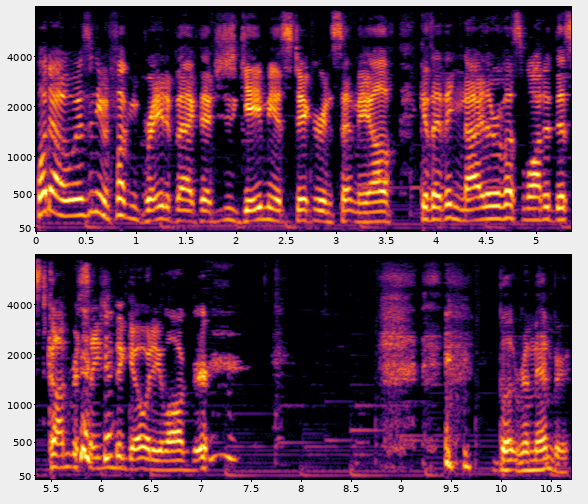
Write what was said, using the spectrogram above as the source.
well, no, it wasn't even fucking graded back then. She just gave me a sticker and sent me off because I think neither of us wanted this conversation to go any longer. but remember,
